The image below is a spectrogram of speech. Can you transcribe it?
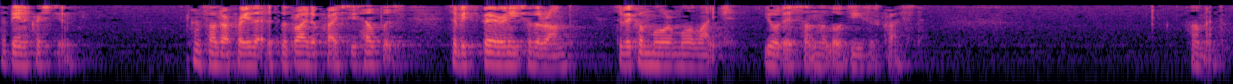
of being a Christian. And Father, I pray that as the bride of Christ, you'd help us to be spurring each other on to become more and more like your dear Son, the Lord Jesus Christ. Amen.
